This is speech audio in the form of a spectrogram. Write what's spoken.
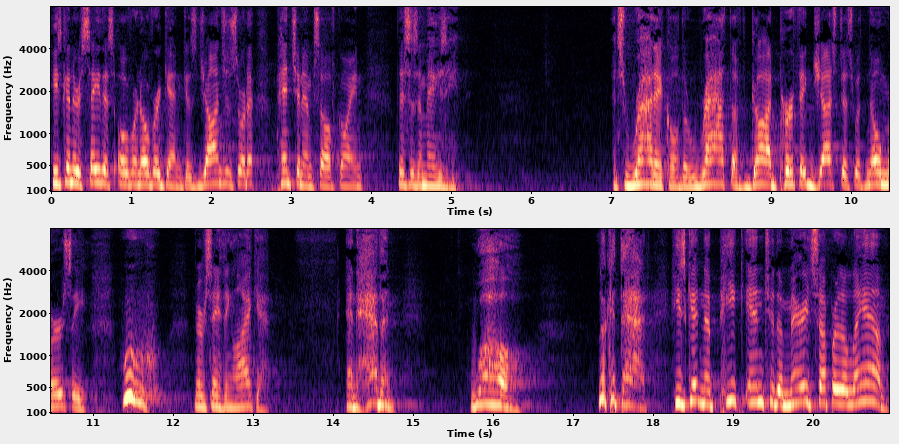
He's going to say this over and over again because John's just sort of pinching himself, going, This is amazing. It's radical, the wrath of God, perfect justice with no mercy. Whew, never seen anything like it. And heaven, whoa, look at that. He's getting a peek into the marriage supper of the Lamb.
